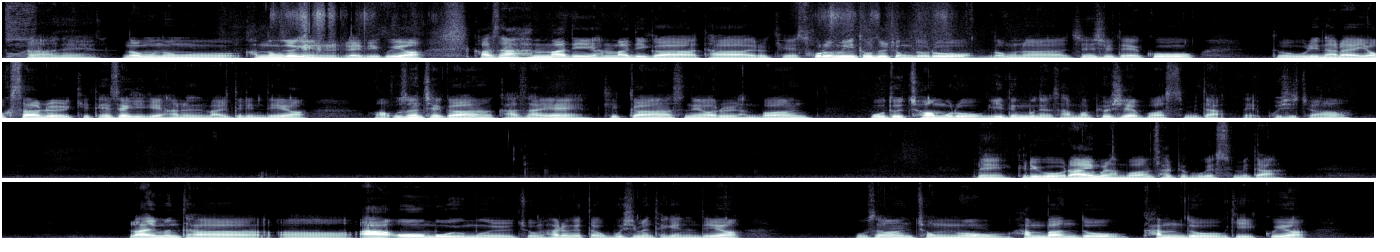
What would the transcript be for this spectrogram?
뿐 아, 네. 너무너무 감동적인 랩이고요. 가사 한마디 한마디가 다 이렇게 소름이 돋을 정도로 너무나 진실되고 또 우리나라의 역사를 이렇게 되새기게 하는 말들인데요. 어, 우선 제가 가사에 킥과 스네어를 한번 모두 점으로 2등분해서 한번 표시해 보았습니다. 네, 보시죠. 네, 그리고 라임을 한번 살펴보겠습니다. 라임은 다 어, 아오 모음을 좀 활용했다고 보시면 되겠는데요. 우선 종로, 한반도, 감독이 있고요.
